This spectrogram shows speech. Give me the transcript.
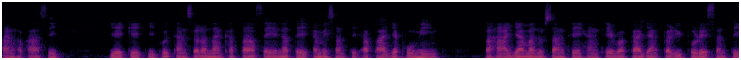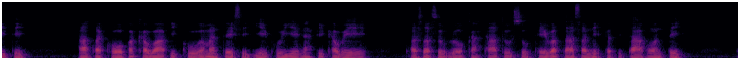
ทังอภาสิ เยเกจิพุทธังสรนังคตาเสนเตคมิสันติอปายภูมิง ปหายามนุสังเทหังเทวกายังปริปุเรสันติติอาตโคภควาภิกขุวมันเตสิเยภูเยนะภิกเวทัสสสุโลกะธาตุสุเทวตาสนิปติตาโหนติ ต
